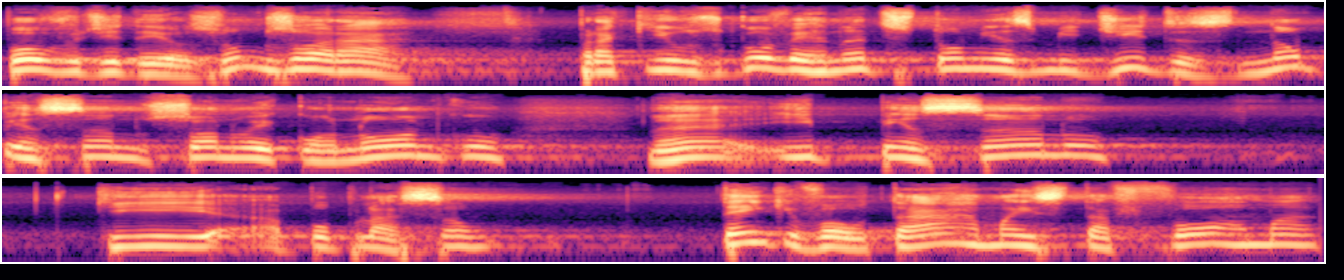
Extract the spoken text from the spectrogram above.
povo de Deus, vamos orar para que os governantes tomem as medidas, não pensando só no econômico, né, e pensando que a população tem que voltar, mas da forma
